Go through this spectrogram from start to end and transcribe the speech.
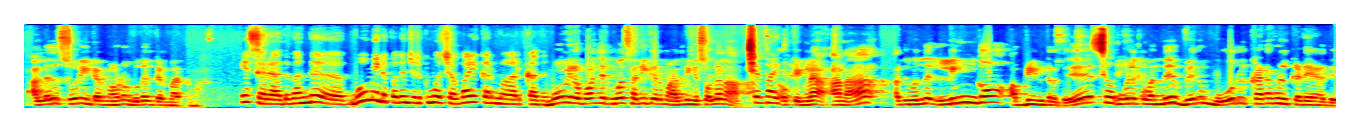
அல்லது சூரியன் கர்மாவோட புதன் கர்மா இருக்குமா? ஏன் சார் அது வந்து பூமியில புதைஞ்சிருக்கும் போது செவ்வாய் கர்மா இருக்காது. பூமியில பாஞ்சிருக்கும் போது சனி கர்மா அது நீங்க சொல்லலாம். செவ்வாய். ஓகேங்களா? ஆனா அது வந்து லிங்கம் அப்படின்றது உங்களுக்கு வந்து வெறும் ஒரு கடவுள் கிடையாது.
